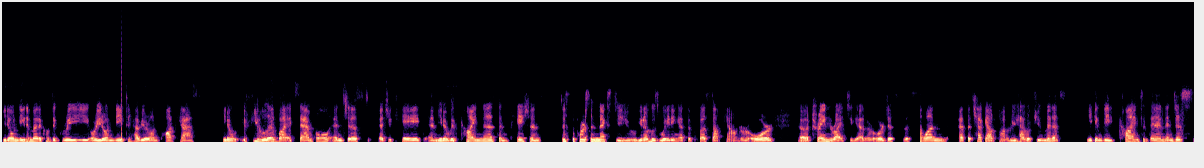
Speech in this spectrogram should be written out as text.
you don't need a medical degree or you don't need to have your own podcast. You know, if you live by example and just educate and, you know, with kindness and patience, just the person next to you, you know, who's waiting at the bus stop counter or a train ride together or just someone at the checkout counter. You have a few minutes. You can be kind to them and just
